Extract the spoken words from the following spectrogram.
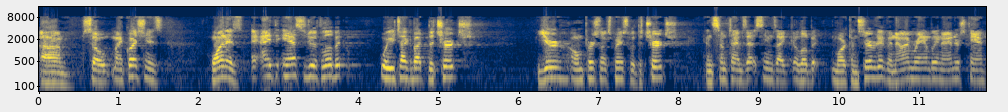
Um, so my question is, one is, it has to do with a little bit what you talked about the church, your own personal experience with the church, and sometimes that seems like a little bit more conservative, and now I'm rambling, I understand.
